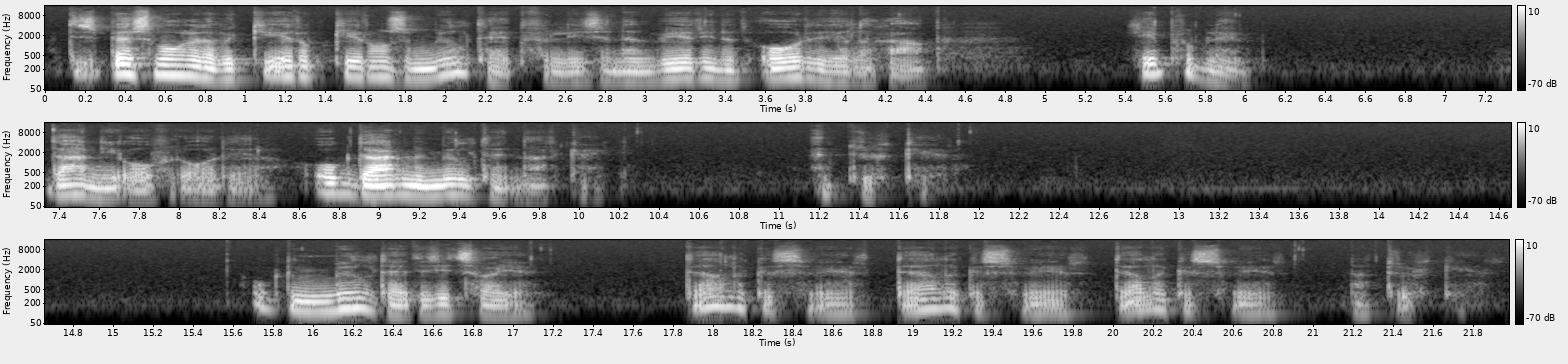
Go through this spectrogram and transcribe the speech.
Het is best mogelijk dat we keer op keer onze mildheid verliezen en weer in het oordelen gaan. Geen probleem. Daar niet over oordelen ook daar met mildheid naar kijken en terugkeren. Ook de mildheid is iets waar je telkens weer, telkens weer, telkens weer naar terugkeert.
